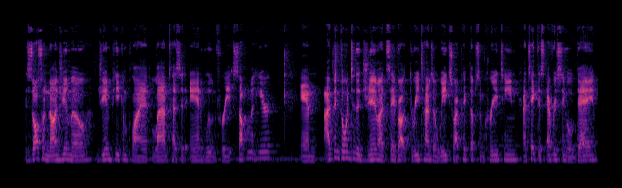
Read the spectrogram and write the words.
This is also non-GMO, GMP compliant, lab tested, and gluten-free supplement here. And I've been going to the gym, I'd say about three times a week. So I picked up some creatine. I take this every single day.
